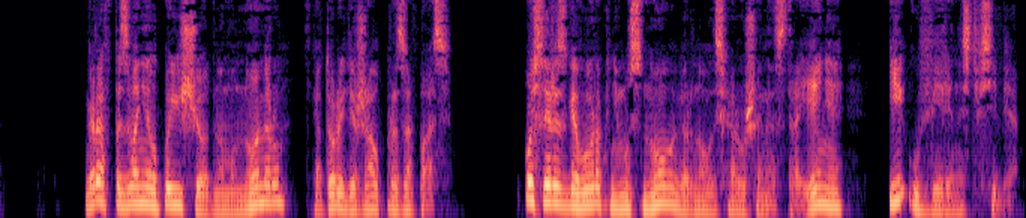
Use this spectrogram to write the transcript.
Граф позвонил по еще одному номеру, который держал про запас. После разговора к нему снова вернулось хорошее настроение и уверенность в себе.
